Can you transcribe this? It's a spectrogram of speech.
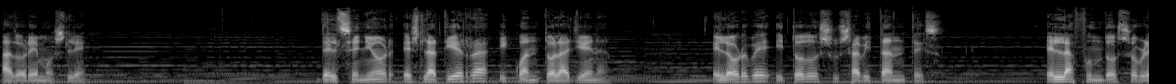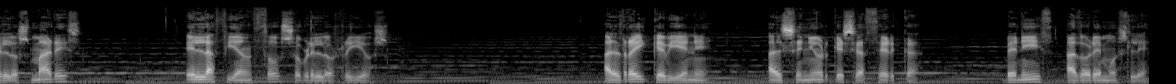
adorémosle. Del Señor es la tierra y cuanto la llena, el orbe y todos sus habitantes él la fundó sobre los mares, Él la afianzó sobre los ríos. Al Rey que viene, al Señor que se acerca, venid, adorémosle.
